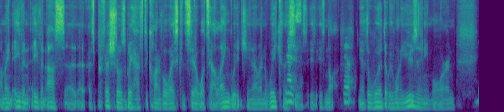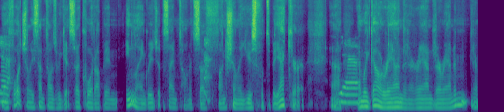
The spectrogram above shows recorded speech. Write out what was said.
i mean even even us uh, uh, as professionals we have to kind of always consider what's our language you know and weakness yes. is, is, is not yeah. you know the word that we want to use anymore and yeah. you know, fortunately sometimes we get so caught up in in language at the same time it's so functionally useful to be accurate uh, yeah. and we go around and around and around and you know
